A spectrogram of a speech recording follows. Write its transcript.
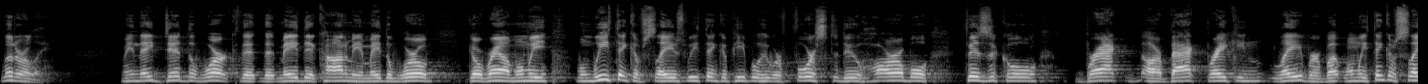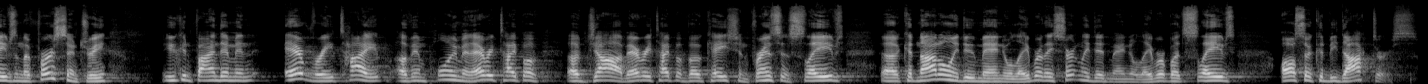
literally. I mean, they did the work that, that made the economy and made the world go round. When we, when we think of slaves, we think of people who were forced to do horrible physical back, or back-breaking labor. But when we think of slaves in the first century, you can find them in every type of employment, every type of, of job, every type of vocation. For instance, slaves uh, could not only do manual labor, they certainly did manual labor, but slaves also could be doctors.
